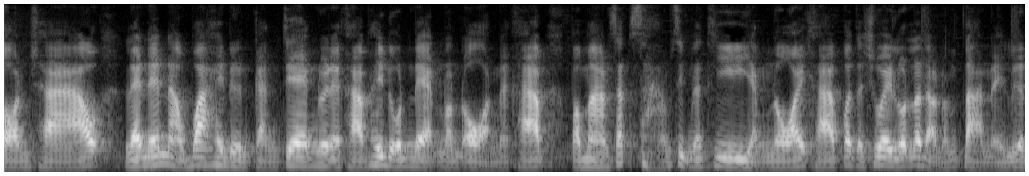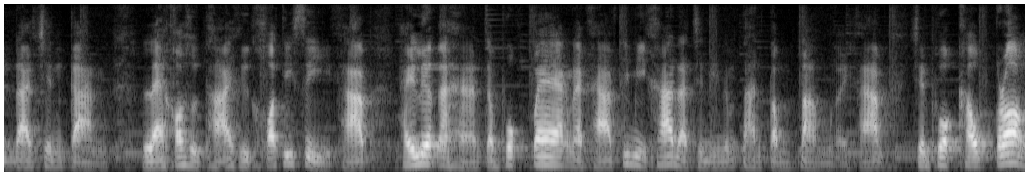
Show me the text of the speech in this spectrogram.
ตอนเช้า และแนะนำว่าให้เดินกลางแจ้งด้วยนะครับให้โดนแดดอ่อนๆนะครับประมาณสัก 30 นาทีอย่างน้อยครับก็จะช่วยลดระดับน้ำตาลในเลือดได้เช่นกัน และข้อสุดท้ายคือข้อทีสี่4ครับให้เลือกอาหารจำพวกแป้งนะครับที่มีค่าดัชนีน้ำตาลต่ำๆหน่อยครับเช่นพวกข้าวกล้อง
